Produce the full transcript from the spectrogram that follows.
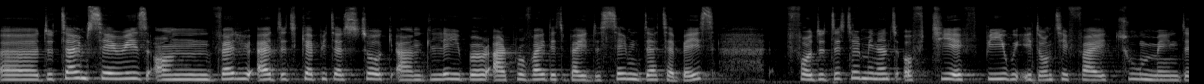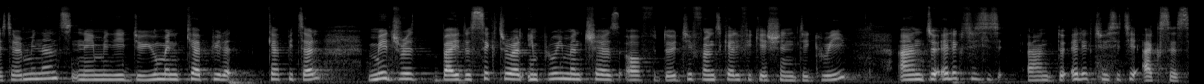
Uh, the time series on value-added capital stock and labor are provided by the same database. For the determinant of TFP, we identify two main determinants, namely the human capital, measured by the sectoral employment shares of the different qualification degree, and the electricity, and the electricity access.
